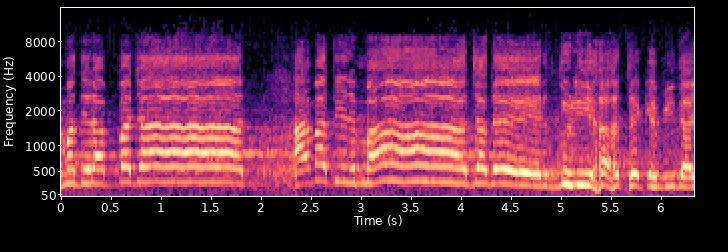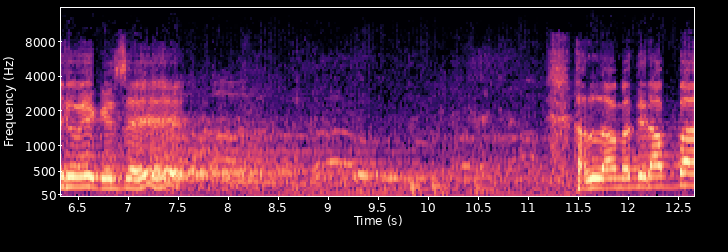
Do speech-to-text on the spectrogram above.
আমাদের আব্বাজান আমাদের মা যাদের দুনিয়া থেকে বিদায় হয়ে গেছে। আল্লাহ আমাদের আব্বা।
